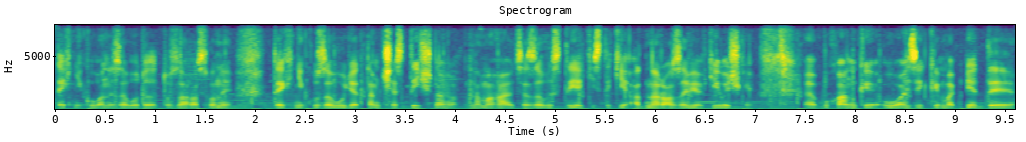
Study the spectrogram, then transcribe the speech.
техніку вони заводили. То зараз вони техніку заводять там частично, намагаються завести якісь такі одноразові автівочки, е, буханки, уазики, мопеди,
